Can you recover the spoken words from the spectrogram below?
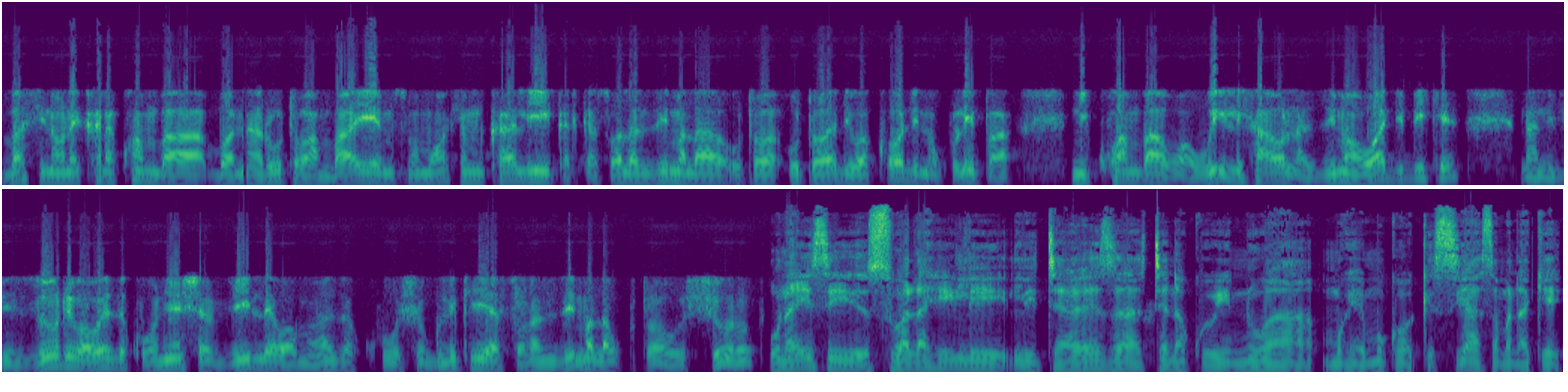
basi inaonekana kwamba bwana Ruto ambaye msimamo wake mkali katika suala nzima la uto, utoaji wa kodi na kulipa, ni kwamba wawili hao lazima wawajibike, na ni vizuri waweze kuonyesha vile wameweza kushughulikia suala nzima la kutoa ushuru. Unahisi suala hili litaweza tena kuinua mhemuko wa kisiasa? Manake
